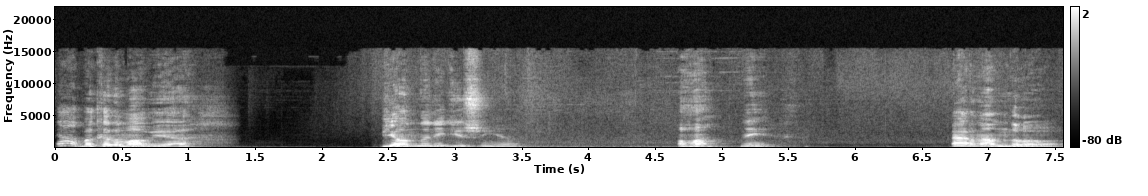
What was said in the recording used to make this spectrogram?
Ya bakalım abi ya. Bir anda ne diyorsun ya? Aha ne? Fernando.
